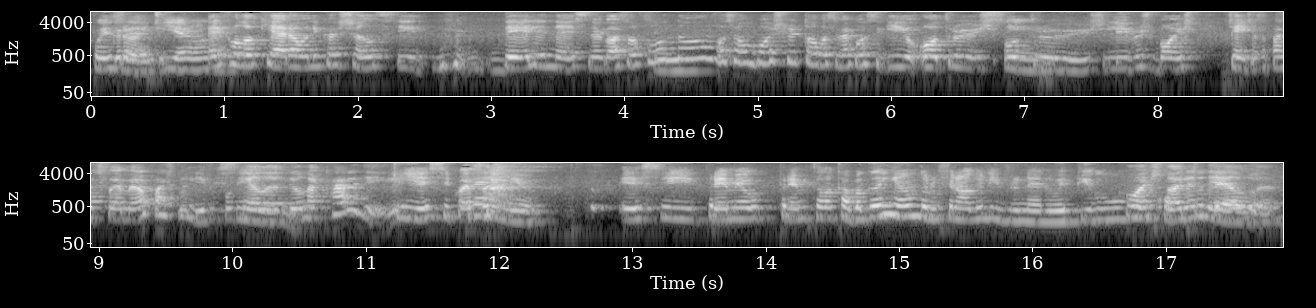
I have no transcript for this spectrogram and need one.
pois grande. é. E era um- Ele falou que era a única chance dele nesse negócio. Ela falou: Não, você é um bom escritor, você vai conseguir outros, Sim. outros livros bons. Gente, essa parte foi a melhor parte do livro, porque Sim. ela deu na cara dele. E esse Com essa- prêmio, esse prêmio é o prêmio que ela acaba ganhando no final do livro, né? No epílogo Com a história conto dela.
